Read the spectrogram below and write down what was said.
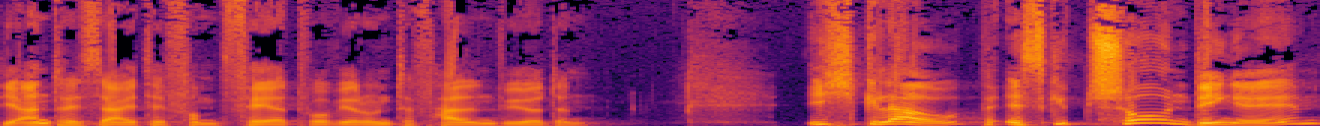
die andere Seite vom Pferd, wo wir runterfallen würden. Ich glaube, es gibt schon Dinge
